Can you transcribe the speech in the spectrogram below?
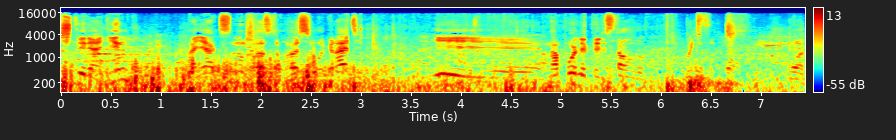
4-1 Аякс ну, просто бросил играть и на поле перестал быть футбол. Вот.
